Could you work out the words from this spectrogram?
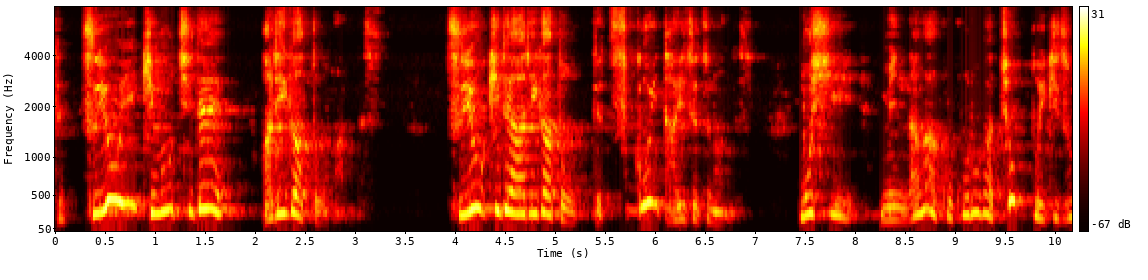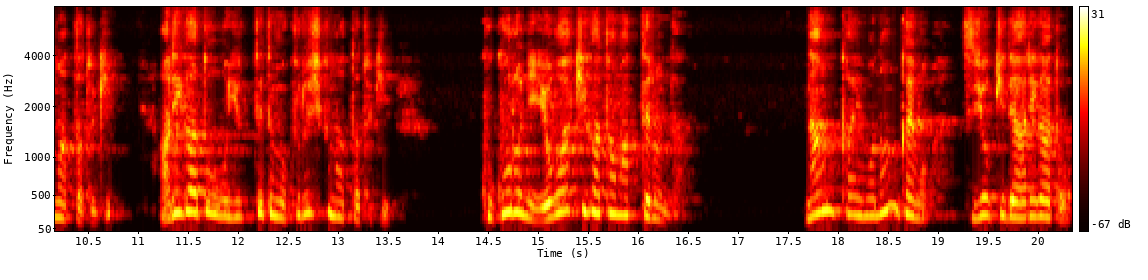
で強い気持ちでありがとうなんです。強気でありがとうってすごい大切なんです。もしみんなが心がちょっと行き詰まった時、ありがとうを言ってても苦しくなった時、心に弱気が溜まってるんだ。何回も何回も強気でありがとう。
